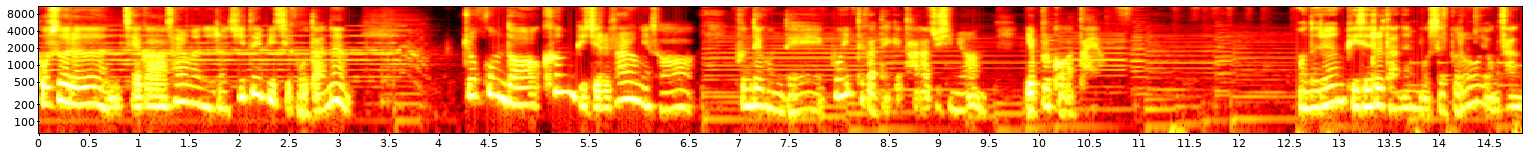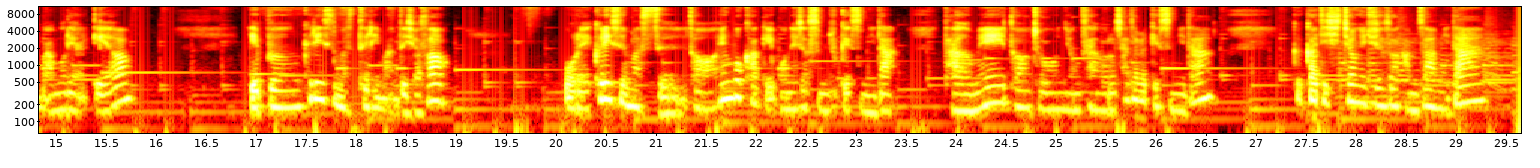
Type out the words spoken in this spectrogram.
구슬은 제가 사용하는 이런 시드 비즈보다는 조금 더 큰 비즈를 사용해서 군데군데 포인트가 되게 달아주시면 예쁠 것 같아요. 오늘은 비즈를 다는 모습으로 영상 마무리할게요. 예쁜 크리스마스 트리 만드셔서 올해 크리스마스 더 행복하게 보내셨으면 좋겠습니다. 다음에 더 좋은 영상으로 찾아뵙겠습니다. 끝까지 시청해주셔서 감사합니다.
